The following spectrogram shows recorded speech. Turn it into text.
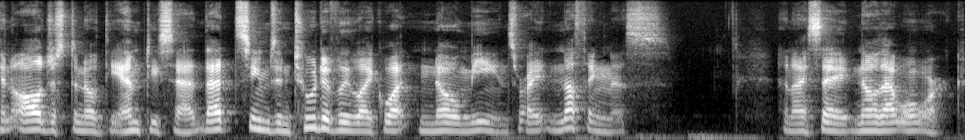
can all just denote the empty set. That seems intuitively like what no means, right? Nothingness. And I say, no, that won't work.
